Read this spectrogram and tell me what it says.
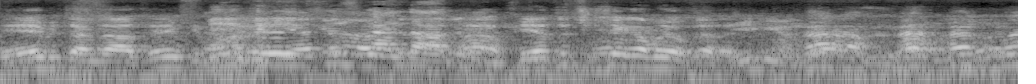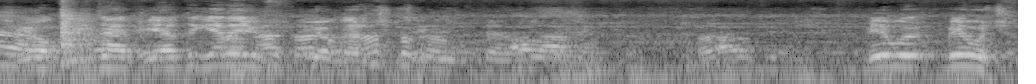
Neye bir tane daha atayım ki? 1 kilo 200 geldi abi. Ha, fiyatı çıkacak ama yok kadar. Yok bir tane fiyatı gene yok, yukarı çıkacak. Bir, bu, bir buçuk.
